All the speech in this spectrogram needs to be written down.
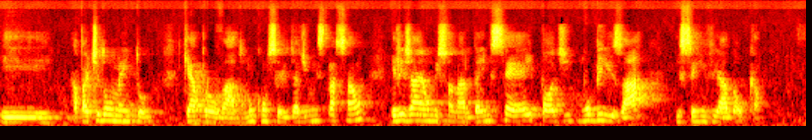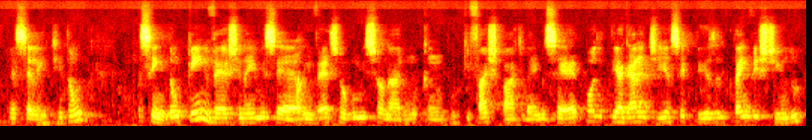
E a partir do momento que é aprovado no conselho de administração, ele já é um missionário da MCE e pode mobilizar e ser enviado ao campo. Excelente. Então, assim, então quem investe na MCE ou investe em algum missionário no campo que faz parte da MCE pode ter a garantia, a certeza de que está investindo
